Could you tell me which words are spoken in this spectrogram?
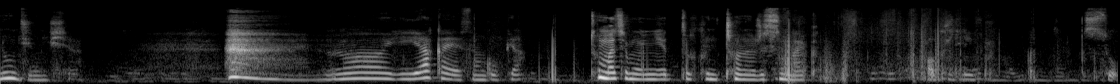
nudzi mi się. No i jaka jestem głupia. Tu macie mój niedokończony rysunek. Obrzydliwy. Cóż.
